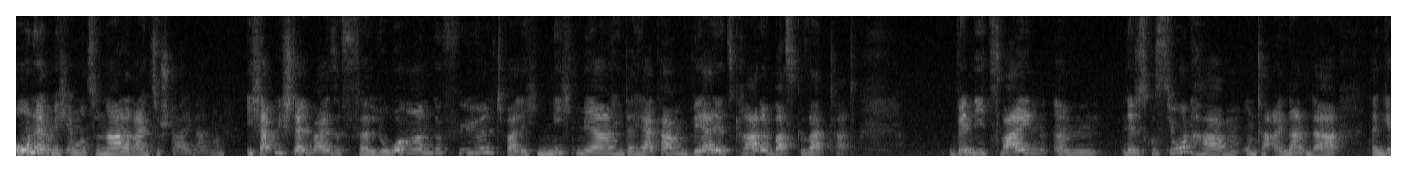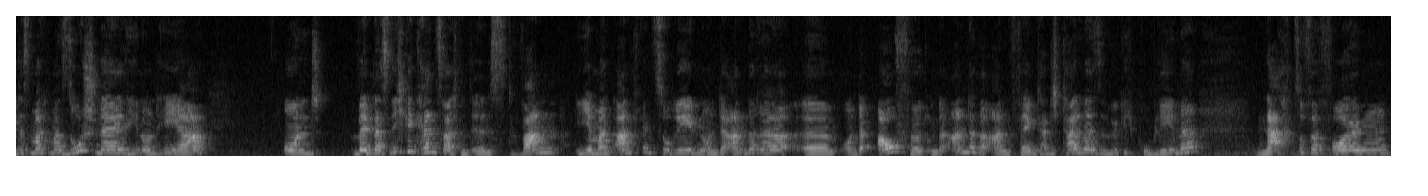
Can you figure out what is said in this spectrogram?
ohne mich emotional reinzusteigern. Und ich habe mich stellenweise verloren gefühlt, weil ich nicht mehr hinterherkam, wer jetzt gerade was gesagt hat wenn die zwei ähm, eine Diskussion haben untereinander, dann geht es manchmal so schnell hin und her und wenn das nicht gekennzeichnet ist, wann jemand anfängt zu reden und der andere äh, und aufhört und der andere anfängt, hatte ich teilweise wirklich Probleme nachzuverfolgen,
